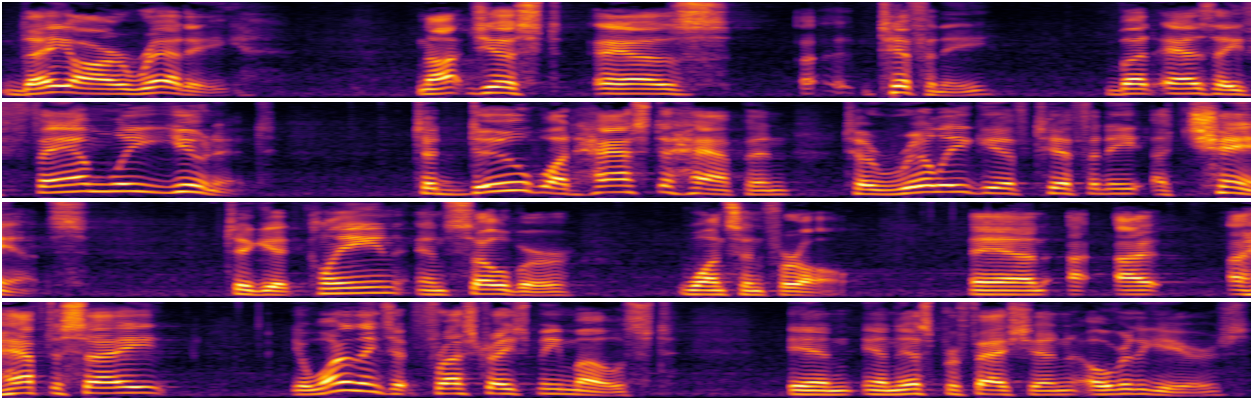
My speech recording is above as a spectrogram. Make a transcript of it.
they are ready, not just as uh, Tiffany, but as a family unit to do what has to happen to really give Tiffany a chance to get clean and sober once and for all. And I, I, I have to say, you know, one of the things that frustrates me most in, in this profession over the years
